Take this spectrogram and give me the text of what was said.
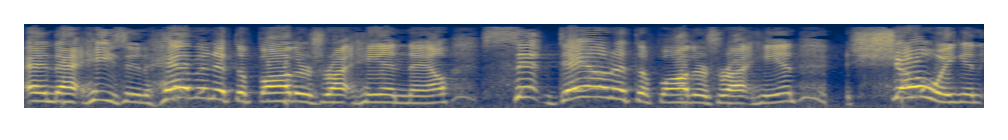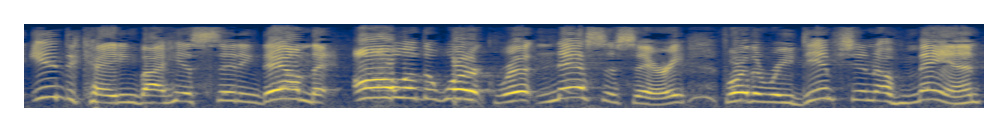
and that He's in heaven at the Father's right hand now, sit down at the Father's right hand, showing and indicating by His sitting down that all of the work necessary for the redemption of man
